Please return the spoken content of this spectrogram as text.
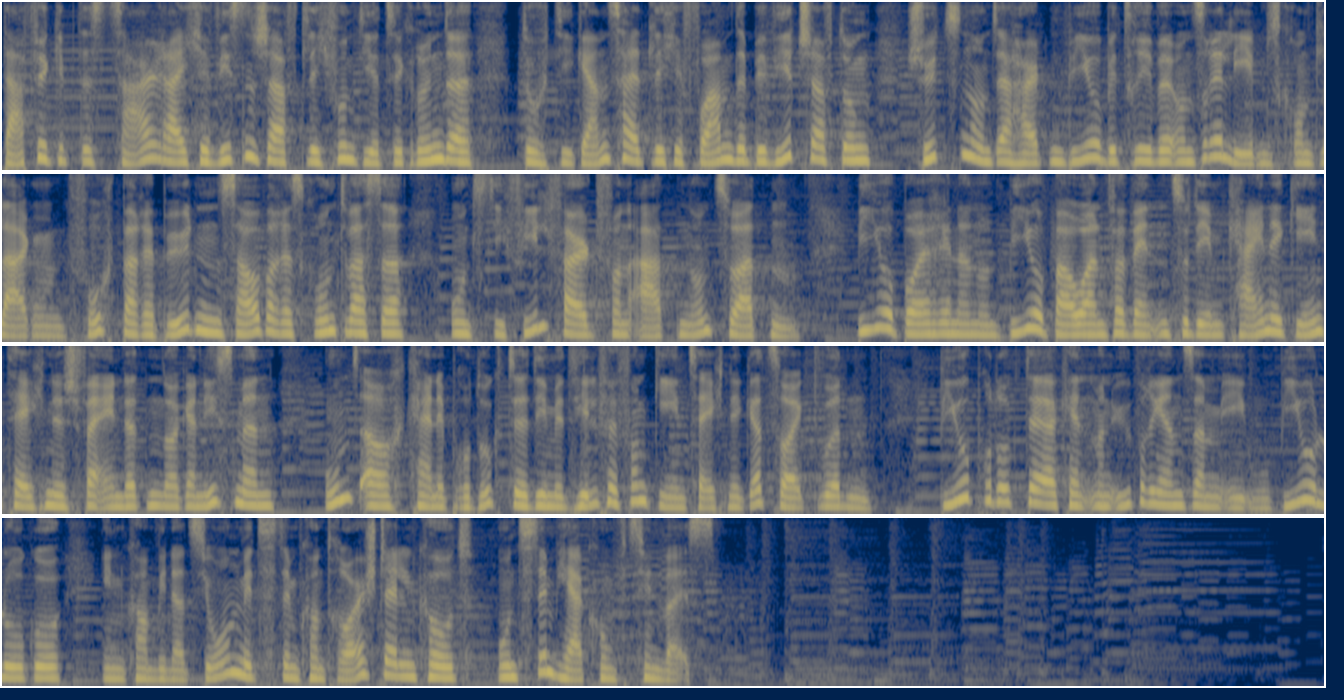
Dafür gibt es zahlreiche wissenschaftlich fundierte Gründe. Durch die ganzheitliche Form der Bewirtschaftung schützen und erhalten Biobetriebe unsere Lebensgrundlagen, fruchtbare Böden, sauberes Grundwasser und die Vielfalt von Arten und Sorten. Biobäuerinnen und Biobauern verwenden zudem keine gentechnisch veränderten Organismen und auch keine Produkte, die mit Hilfe von Gentechnik erzeugt wurden. Bioprodukte erkennt man übrigens am EU-Bio-Logo in Kombination mit dem Kontrollstellencode und dem Herkunftshinweis.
